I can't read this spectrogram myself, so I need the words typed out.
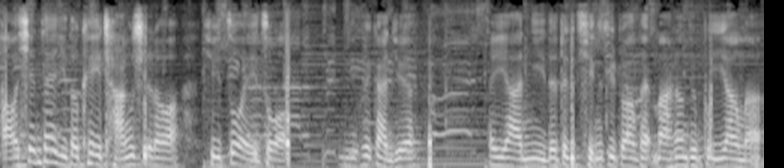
好，现在你都可以尝试了，去做一做，你会感觉，哎呀，你的这个情绪状态马上就不一样了，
